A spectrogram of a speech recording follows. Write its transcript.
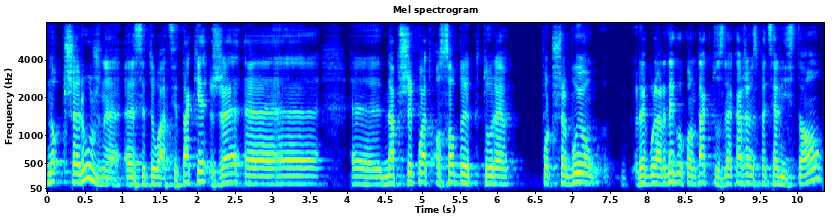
no, przeróżne e, sytuacje, takie, że e, e, na przykład osoby, które potrzebują regularnego kontaktu z lekarzem specjalistą,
